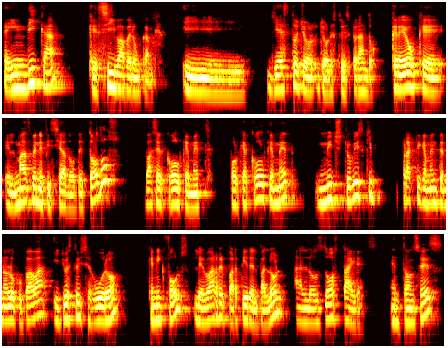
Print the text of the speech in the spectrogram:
te indica que sí va a haber un cambio. Y, y esto yo, yo lo estoy esperando. Creo que el más beneficiado de todos va a ser Cole Kemet, porque a Cole Kemet Mitch Trubisky prácticamente no lo ocupaba y yo estoy seguro que Nick Foles le va a repartir el balón a los dos Titans. Entonces,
